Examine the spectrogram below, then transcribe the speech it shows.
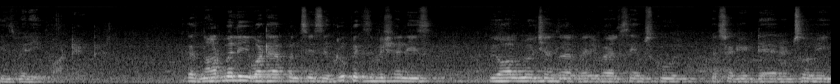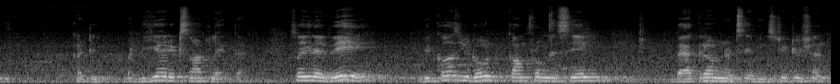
is very important because normally what happens is a group exhibition is we all know each other very well, same school, we studied there, and so we continue. But here it's not like that. So in a way, because you don't come from the same background and same institution,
